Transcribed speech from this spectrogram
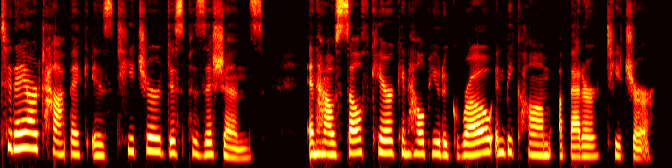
Today, our topic is teacher dispositions and how self care can help you to grow and become a better teacher.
